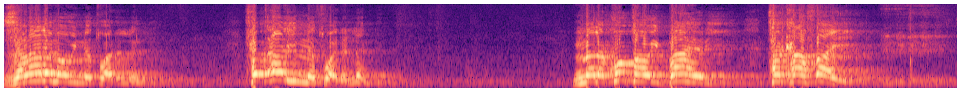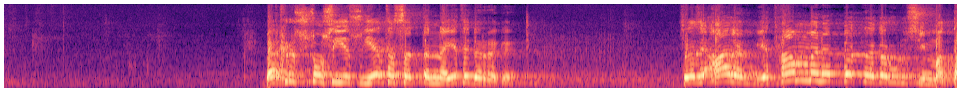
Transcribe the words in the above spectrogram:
ዘላለማዊነቱ አይደለ እንዴ? ፈጣሪነቱ አይደለ እንዴ? መለኮታዊ ባህሪ ተካፋይ በክርስቶስ ኢየሱስ የተሰጠና የተደረገ ስለዚህ ዓለም የታመነበት ነገር ሁሉ ሲመታ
